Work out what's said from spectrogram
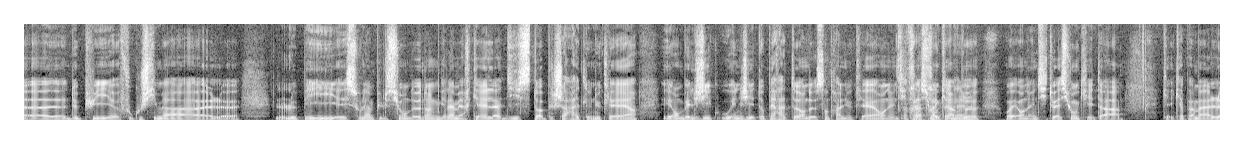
euh, depuis euh, Fukushima, euh, le, pays est sous l'impulsion d'Angela Merkel a dit stop, j'arrête le nucléaire. Et en Belgique, où Engie est opérateur de centrales nucléaires, on a une situation qui est un peu, ouais, on a une situation qui est à qui, a pas mal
